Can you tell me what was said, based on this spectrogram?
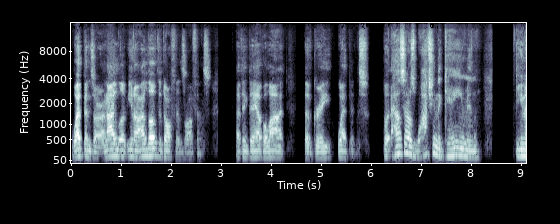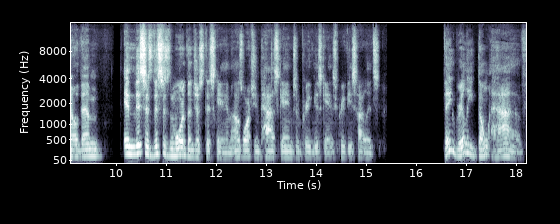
weapons are, and I love, you know, I love the Dolphins offense. I think they have a lot of great weapons. But as I was watching the game and you know them and this is this is more than just this game. I was watching past games and previous games, previous highlights. They really don't have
